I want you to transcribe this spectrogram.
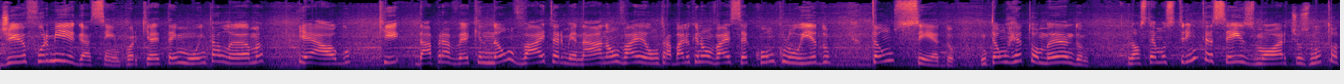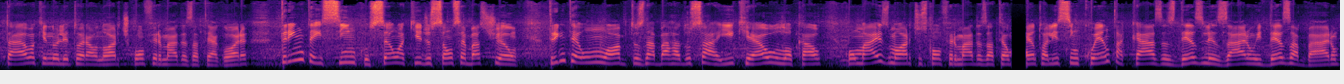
de formiga, assim, porque tem muita lama e é algo que dá para ver que não vai terminar, não vai, é um trabalho que não vai ser concluído tão cedo. Então, retomando nós temos 36 mortes no total aqui no litoral norte confirmadas até agora. 35 são aqui de São Sebastião. 31 óbitos na Barra do Saí, que é o local com mais mortes confirmadas até o momento. Ali 50 casas deslizaram e desabaram.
